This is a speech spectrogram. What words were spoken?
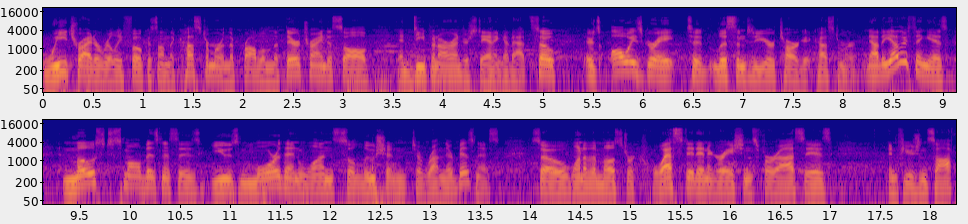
we try to really focus on the customer and the problem that they're trying to solve and deepen our understanding of that. So it's always great to listen to your target customer. Now the other thing is, most small businesses use more than one solution to run their business. So one of the most requested integrations for us is Infusionsoft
